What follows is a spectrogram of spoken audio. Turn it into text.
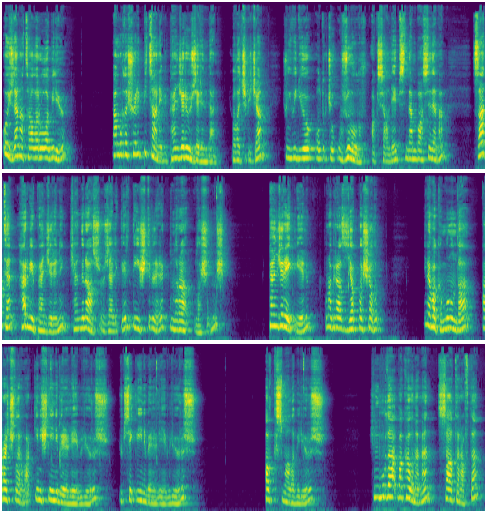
O yüzden hatalar olabiliyor. Ben burada şöyle bir tane bir pencere üzerinden yola çıkacağım. Çünkü video oldukça uzun olur aksi halde hepsinden bahsedemem. Zaten her bir pencerenin kendine has özellikleri değiştirilerek bunlara ulaşılmış. Pencere ekleyelim. Buna biraz yaklaşalım. Yine bakın bunun da araçları var. Genişliğini belirleyebiliyoruz. Yüksekliğini belirleyebiliyoruz. Alt kısmı alabiliyoruz. Şimdi burada bakalım hemen sağ tarafta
